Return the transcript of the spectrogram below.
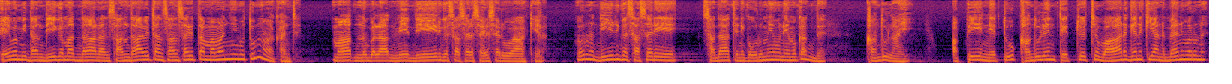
ඒවමි දන් දීගමත්දානන් සන්ධාවිතන් සංසරිතම් මං්ඥීම තුම්මාකංච. මාත් නොබලාත් මේ දීර්ග සසර සැරිසැරවා කියලා. වරුණ දීර්ග සසරේ සදාතනෙක උරුමය වනේමකක්ද කඳුලයි. අපේ නෙතු කඳුලෙන් තෙත්වෙච්ච වාර ගැන කියන්න බැනිවරුණ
